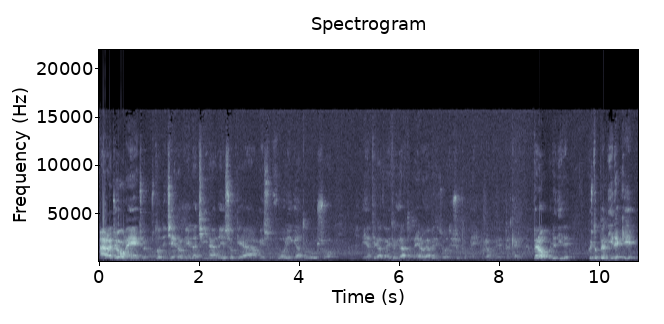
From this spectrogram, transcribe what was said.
Ha ragione, eh? cioè, non sto dicendo che la Cina adesso che ha messo fuori il gatto rosso e ha tirato dentro il gatto nero e abbia risolto i suoi problemi, no? per carità. Però voglio dire, questo per dire che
